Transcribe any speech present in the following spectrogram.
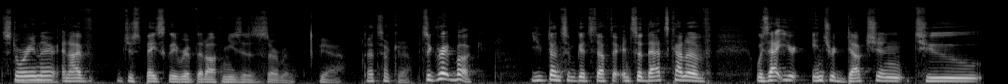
story in there, and I've just basically ripped it off and used it as a sermon. yeah, that's okay. It's a great book. You've done some good stuff there, and so that's kind of was that your introduction to?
